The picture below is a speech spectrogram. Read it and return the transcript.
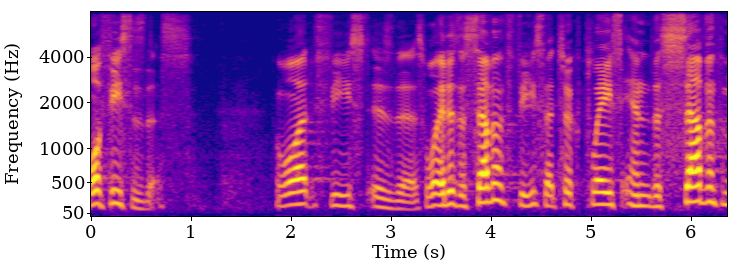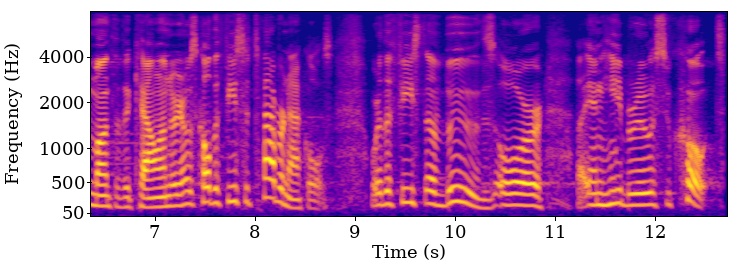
What feast is this? What feast is this? Well, it is the seventh feast that took place in the seventh month of the calendar, and it was called the Feast of Tabernacles, or the Feast of Booths, or uh, in Hebrew, Sukkot.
